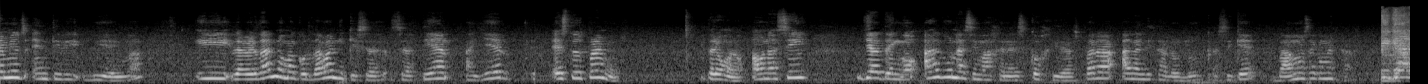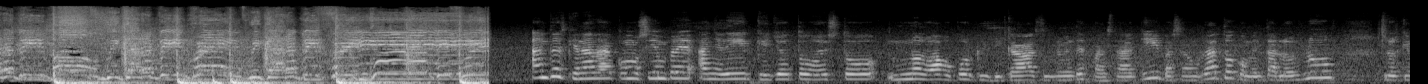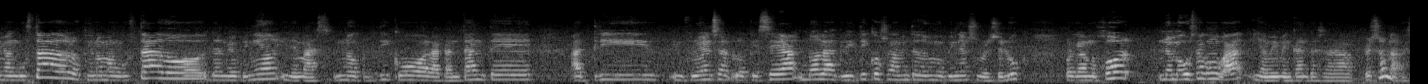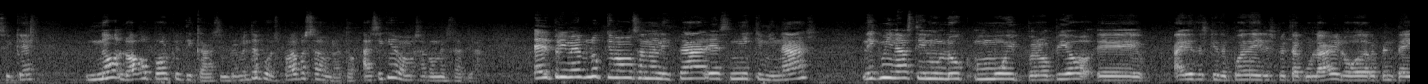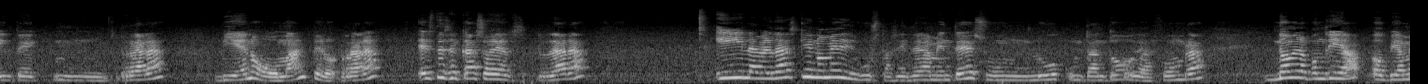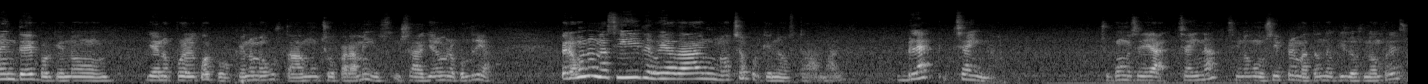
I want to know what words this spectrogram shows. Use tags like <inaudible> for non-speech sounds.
premios NTV VIMA y la verdad no me acordaba ni que se, se hacían ayer estos premios. Pero bueno, aún así ya tengo algunas imágenes cogidas para analizar los looks, así que vamos a comenzar. Antes que nada, como siempre, añadir que yo todo esto no lo hago por criticar, simplemente es para estar aquí, pasar un rato, comentar los looks, los que me han gustado, los que no me han gustado, dar mi opinión y demás. No critico a la cantante, actriz, influencer, lo que sea, no la critico, solamente doy mi opinión sobre ese look, porque a lo mejor no me gusta cómo va y a mí me encanta esa persona, así que no lo hago por criticar, simplemente pues para pasar un rato. Así que vamos a comenzar ya. El primer look que vamos a analizar es Nicki Minaj. Nicki Minaj tiene un look muy propio, eh, hay veces que te puede ir espectacular y luego de repente irte mmm, rara, bien o mal, pero rara. Este es el caso, es rara. Y la verdad es que no me disgusta, sinceramente, es un look un tanto de alfombra. No me lo pondría, obviamente, porque no ya no es por el cuerpo, que no me gusta mucho para mí, o sea, yo no me lo pondría. Pero bueno, aún así le voy a dar un 8 porque no está mal. Black China. Supongo que sería China, sino como siempre matando aquí los nombres.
